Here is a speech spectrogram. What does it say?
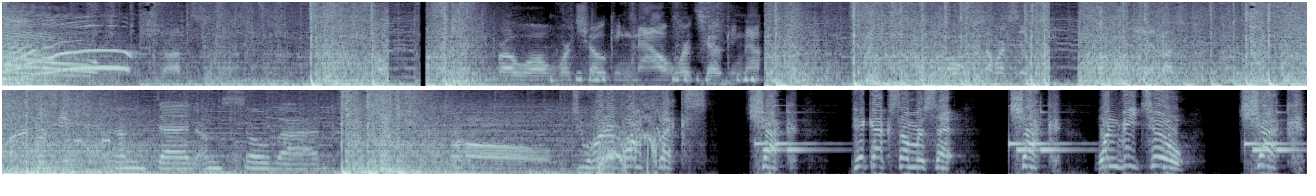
No! Shots. Oh, whoa, we're choking now. We're choking now. Oh, Sommerset. Oh, yeah, that's 113. I'm dead. I'm so bad. Oh. 200 pump Clix. Check. Pickaxe Sommerset. Check. 1v2. Check.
